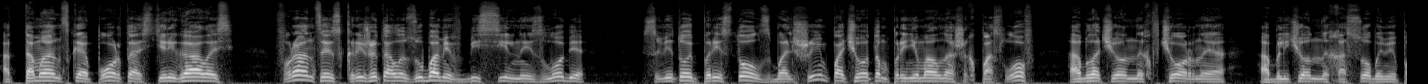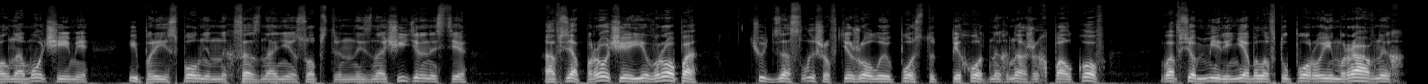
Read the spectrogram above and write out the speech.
Оттаманская порта остерегалась, Франция скрежетала зубами в бессильной злобе. Святой престол с большим почетом принимал наших послов, облаченных в черное, облеченных особыми полномочиями и преисполненных сознания собственной значительности, а вся прочая Европа, чуть заслышав тяжелую поступь пехотных наших полков, во всем мире не было в ту пору им равных,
